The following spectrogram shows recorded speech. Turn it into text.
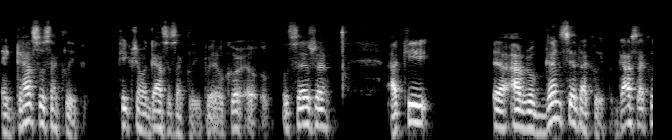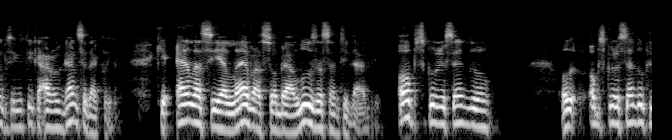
É gasus aclip. O que, que chama gasus aclip? É ou seja, aqui é arrogância da clipe. Gasus aclip significa arrogância da clipe. Que ela se eleva sobre a luz da santidade, obscurecendo obscurecendo o que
